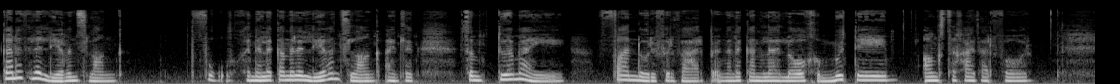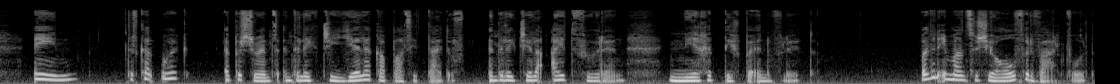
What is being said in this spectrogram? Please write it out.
kan dit hulle lewenslank volg en hulle kan hulle lewenslank eintlik simptome hê van daardie verwerping. Hulle kan hulle lae gemoed hê, angstigheid ervaar. En dit kan ook 'n persoon se intellektuele kapasiteit of intellektuele uitvoering negatief beïnvloed. Wanneer iemand sosiaal verwerp word,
